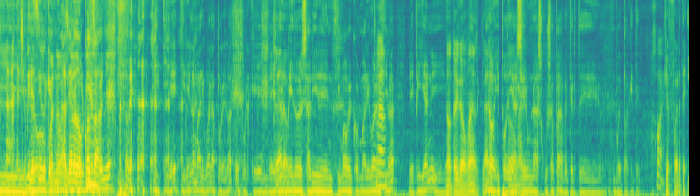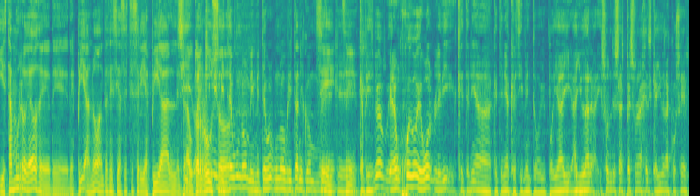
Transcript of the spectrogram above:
y Yo hubiera sido luego el que cuando hacía las dos cosas. España, ti- tiré, tiré la marihuana por el bate porque me Claro. miedo de salir encima y con marihuana Claro. encima, me pillan y, No, te he ido mal, claro. no, y podía ser mal. una excusa para meterte un buen paquete. Joder. Qué fuerte. Y están muy rodeados de, de- de espías, ¿no? Antes decías, este sería espía, el Sí, traductor aquí Me ruso. invité uno, me invité uno británico eh, que, sí. que al principio era un juego y luego le vi que tenía, que tenía crecimiento y podía ay- ayudar. Son de esos personajes que ayudan a coser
